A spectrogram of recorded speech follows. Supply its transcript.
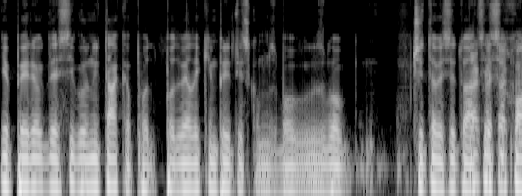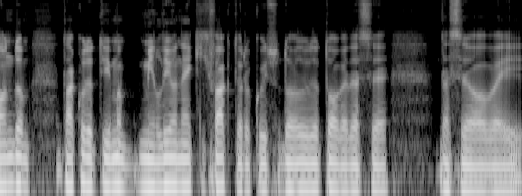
je period gde je sigurno i taka pod, pod velikim pritiskom zbog, zbog čitave situacije Tako sa tako. Hondom, tako da ti ima milion nekih faktora koji su doveli do toga da se, da se ovaj,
